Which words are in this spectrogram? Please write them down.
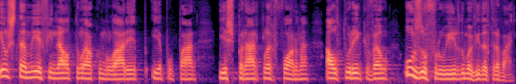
Eles também, afinal, estão a acumular e a poupar e a esperar pela reforma à altura em que vão usufruir de uma vida de trabalho.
